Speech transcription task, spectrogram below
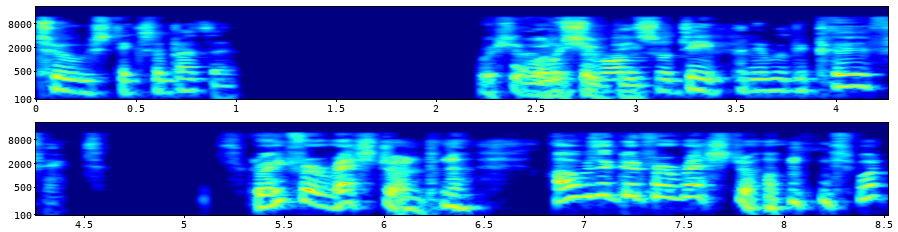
two sticks of butter. Wish it I wasn't wish so it deep. was so deep, and it would be perfect. It's great for a restaurant, but how is it good for a restaurant? what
